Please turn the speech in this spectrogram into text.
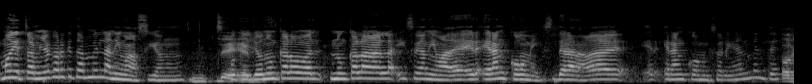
bueno, también yo creo que también la animación, Sí. porque yo nunca lo nunca la, la hice animada, er- eran cómics, de la nada er- eran cómics originalmente. Ok.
